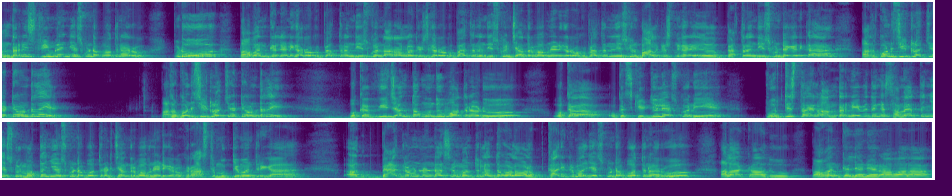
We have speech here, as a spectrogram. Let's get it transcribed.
అందరినీ స్ట్రీమ్ లైన్ చేసుకుంటూ పోతున్నారు. ఇప్పుడు పవన్ కళ్యాణ్ గారు ఒక పెత్తనం తీసుకొని నారా లోకేష్ గారు ఒక పెత్తనం తీసుకొని చంద్రబాబు నాయుడు గారు ఒక పెత్తనం తీసుకుని బాలకృష్ణ గారు పెత్తనం తీసుకుంటే కనుక పదకొండు సీట్లు వచ్చినట్టే ఉంటుంది. పదకొండు సీట్లు వచ్చినట్టే ఉంటుంది. ఒక విజన్తో ముందుకు పోతున్నాడు. ఒక ఒక స్కెడ్యూల్ వేసుకొని పూర్తి స్థాయిలో అందరిని ఏ విధంగా సమాయత్తం చేసుకుని మొత్తం చేసుకుంటూ పోతున్నాడు చంద్రబాబు నాయుడు గారు. ఒక రాష్ట్ర ముఖ్యమంత్రిగా బ్యాక్గ్రౌండ్ ఉండాల్సిన మంత్రులంతా వాళ్ళ వాళ్ళ కార్యక్రమాలు చేసుకుంటూ పోతున్నారు. అలా కాదు పవన్ కళ్యాణే రావాలా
